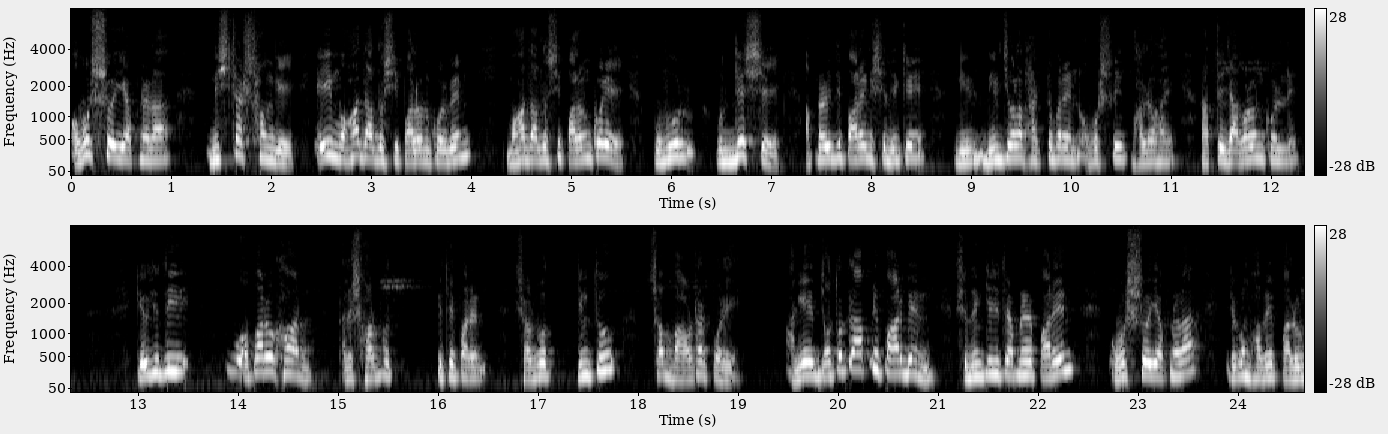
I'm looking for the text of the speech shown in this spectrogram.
অবশ্যই আপনারা নিষ্ঠার সঙ্গে এই মহাদ্বাদশী পালন করবেন। মহাদ্বাদশী পালন করে প্রভুর উদ্দেশ্যে আপনারা যদি পারেন সেদিনকে নির- নির্জলা থাকতে পারেন, অবশ্যই ভালো হয়, রাত্রে জাগরণ করলে। কেউ যদি অপারক হন, তাহলে শরবত পেতে পারেন। শরবত, কিন্তু সব বারোটার পরে। আগে যতটা আপনি পারবেন, সেদিনকে যদি আপনারা পারেন, অবশ্যই আপনারা এরকমভাবে পালন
